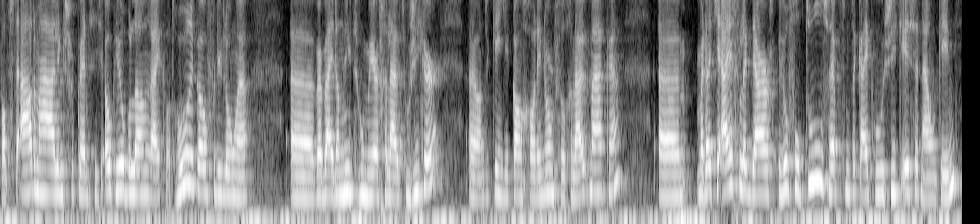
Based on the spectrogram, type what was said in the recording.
wat is de ademhalingsfrequentie, is ook heel belangrijk, wat hoor ik over die longen, Eh, waarbij dan niet hoe meer geluid, hoe zieker, Eh, want een kindje kan gewoon enorm veel geluid maken. Ehm, maar dat je eigenlijk daar heel veel tools hebt om te kijken hoe ziek is het nou een kind.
